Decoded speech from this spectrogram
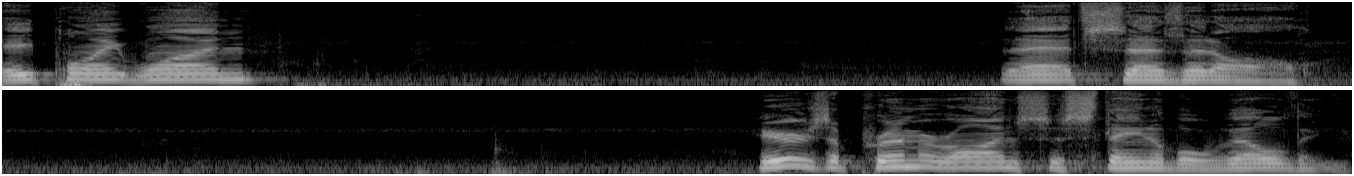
8.1 that says it all. Here's a primer on sustainable building.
